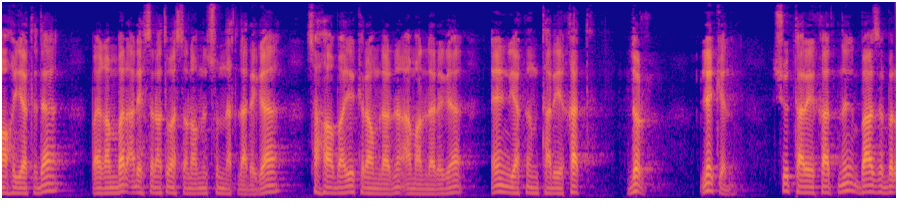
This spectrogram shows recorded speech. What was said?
mohiyatida payg'ambar alayhissalotu vassalomni sunnatlariga sahobai kiromlarni amallariga eng yaqin tariqatdir. Lekin shu tariqatni ba'zi bir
